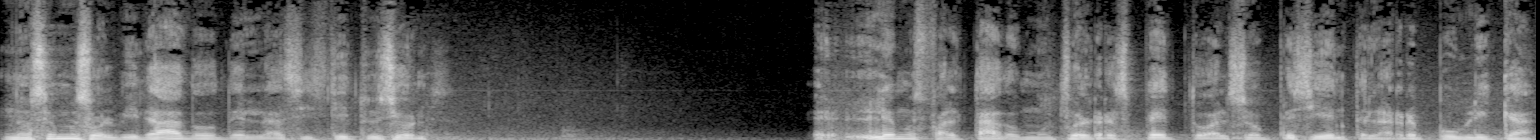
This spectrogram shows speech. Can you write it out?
nos hemos olvidado de las instituciones. Le hemos faltado mucho el respeto al señor presidente de la República,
